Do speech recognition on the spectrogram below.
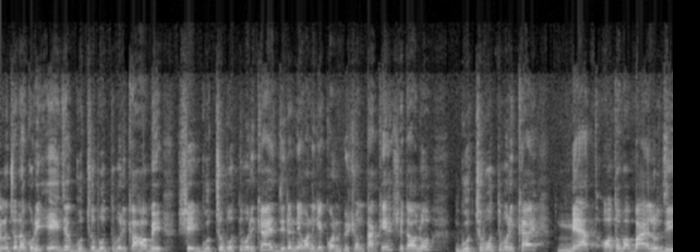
আলোচনা করি, এই যে গুচ্ছ ভর্তি পরীক্ষা হবে, সেই গুচ্ছ ভর্তি পরীক্ষায় যেটা নিয়ে অনেকে কনফিউশন থাকে, সেটা হলো গুচ্ছ ভর্তি পরীক্ষায় ম্যাথ অথবা বায়োলজি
